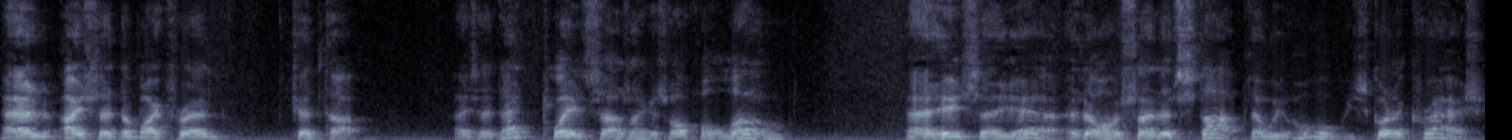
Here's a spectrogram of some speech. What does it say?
And I said to my friend, Kid Top, I said, that plane sounds like it's awful low. And he said, yeah. And all of a sudden it stopped. And we, oh, he's going to crash.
